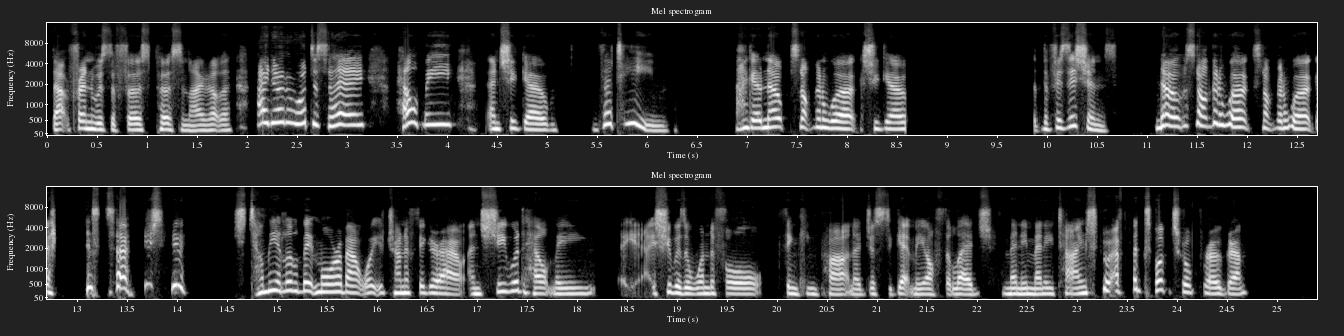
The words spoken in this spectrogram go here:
that friend was the first person I got like, I don't know what to say. Help me. And she'd go, the team. I go, nope, it's not going to work. She'd go, the physicians. No, it's not going to work. It's not going to work. so she, she'd tell me a little bit more about what you're trying to figure out. And she would help me. She was a wonderful thinking partner just to get me off the ledge many, many times throughout the doctoral program.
